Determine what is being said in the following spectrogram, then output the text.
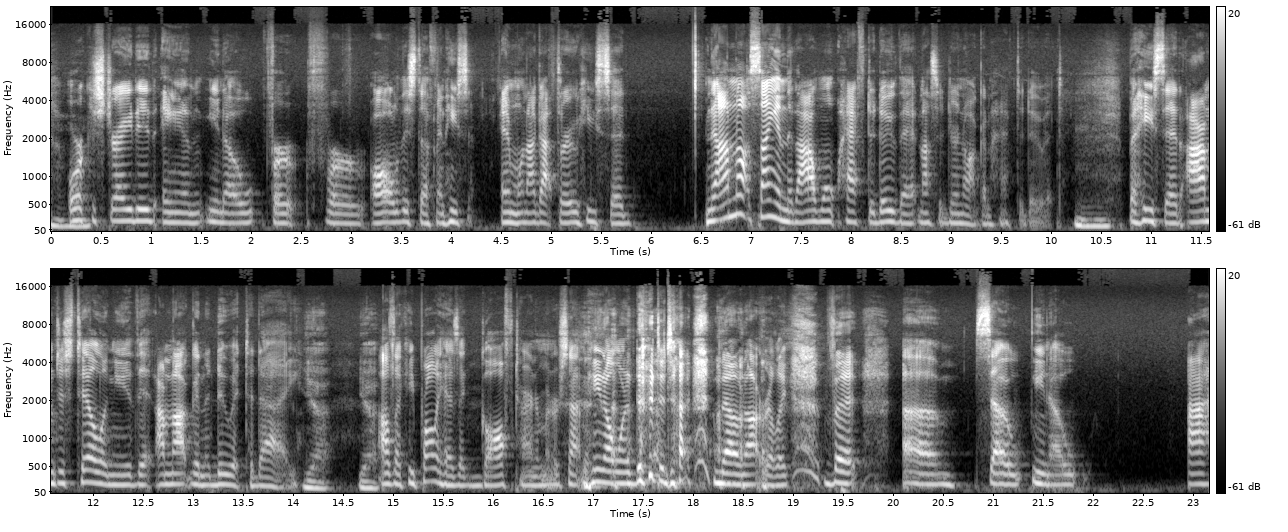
mm-hmm. orchestrated and, you know, for for all of this stuff. And he and when I got through, he said, now, I'm not saying that I won't have to do that. And I said, You're not going to have to do it. Mm-hmm. But he said, I'm just telling you that I'm not going to do it today. Yeah. Yeah. I was like, He probably has a golf tournament or something. He don't want to do it today. no, not really. But um, so, you know, I,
